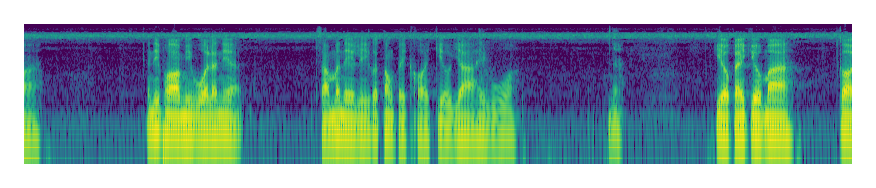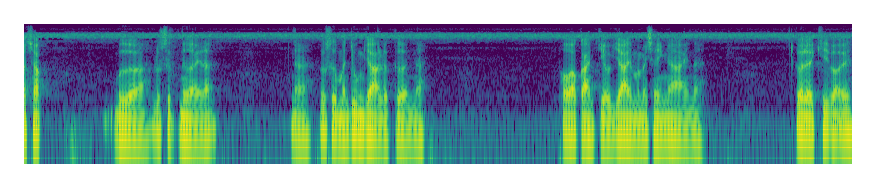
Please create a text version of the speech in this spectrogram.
มา อันนี้พอมีวัวแล้วเนี่ย สามเณรีก็ต้องไปคอยเกี่ยวหญ้าให้วัว นะเกี่ยวไปเกี่ยวมาก็ชักเบื่อรู้สึกเหนื่อยแล้วนะรู้สึกมันยุ่งยากเหลือเกินนะ เพราะว่าการเกี่ยวย่ายมันไม่ใช่ง่ายนะ ก็เลยคิดว่า เอ้ย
